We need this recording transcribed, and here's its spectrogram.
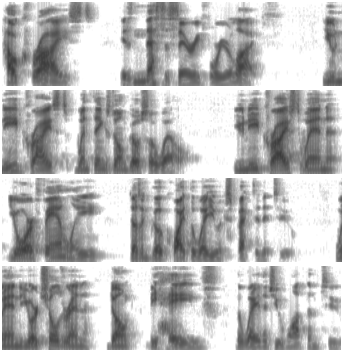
how Christ is necessary for your life. You need Christ when things don't go so well. You need Christ when your family doesn't go quite the way you expected it to, when your children don't behave the way that you want them to,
